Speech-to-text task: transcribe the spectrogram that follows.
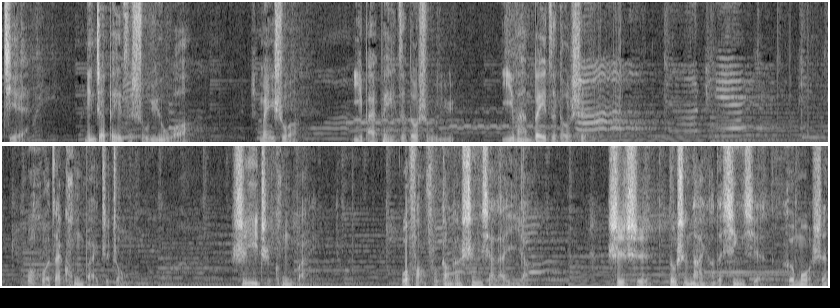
姐，您这辈子属于我？”梅说：“一百辈子都属于，一万辈子都是。”我活在空白之中，是一纸空白。我仿佛刚刚生下来一样，事事都是那样的新鲜和陌生。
